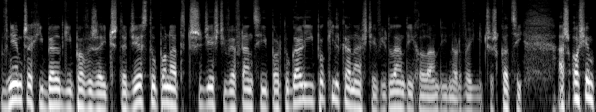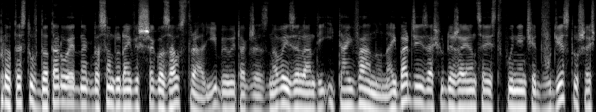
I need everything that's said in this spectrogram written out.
w Niemczech i Belgii powyżej 40, ponad 30 we Francji i Portugalii i po kilkanaście w Irlandii, Holandii, Norwegii czy Szkocji. Aż 8 protestów dotarło jednak do Sądu Najwyższego z Australii, były także z Nowej Zelandii i Tajwanu. Najbardziej zaś uderzające jest wpłynięcie 26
